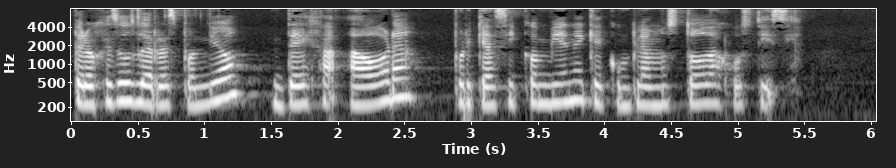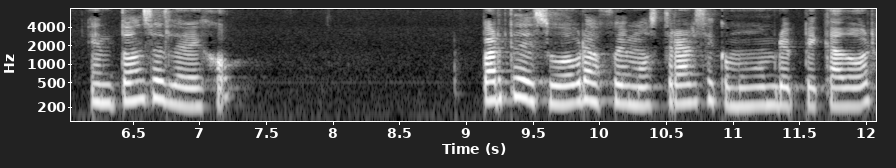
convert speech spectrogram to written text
pero Jesús le respondió, deja ahora, porque así conviene que cumplamos toda justicia. Entonces le dejó. Parte de su obra fue mostrarse como un hombre pecador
